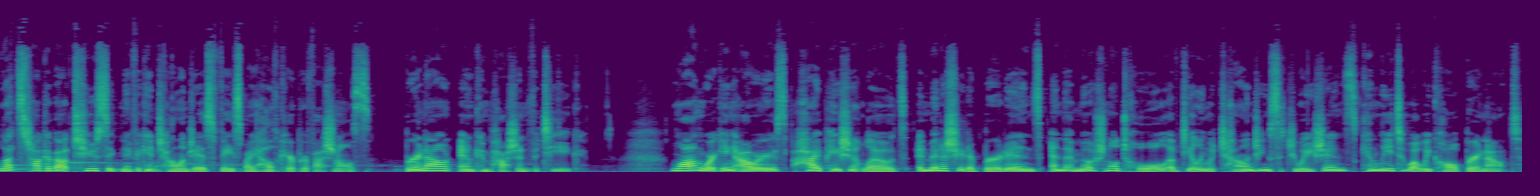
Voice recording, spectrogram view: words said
Let's talk about two significant challenges faced by healthcare professionals burnout and compassion fatigue. Long working hours, high patient loads, administrative burdens, and the emotional toll of dealing with challenging situations can lead to what we call burnout.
